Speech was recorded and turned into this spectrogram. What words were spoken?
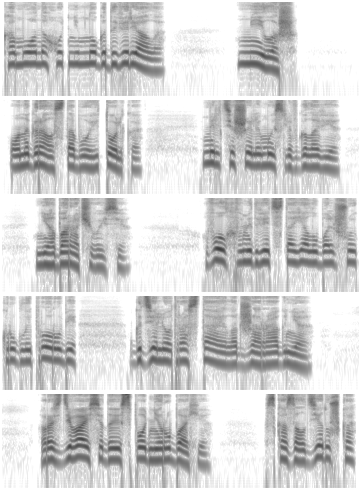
кому она хоть немного доверяла. Милош, он играл с тобой и только. Мельтешили мысли в голове. Не оборачивайся. Волхв-медведь стоял у большой круглой проруби, где лед растаял от жара огня. «Раздевайся до исподней рубахи», — сказал дедушка,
